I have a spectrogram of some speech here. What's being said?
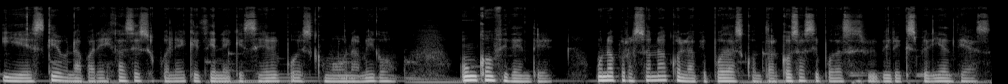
Y es que una pareja se supone que tiene que ser pues como un amigo, un confidente, una persona con la que puedas contar cosas y puedas vivir experiencias,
